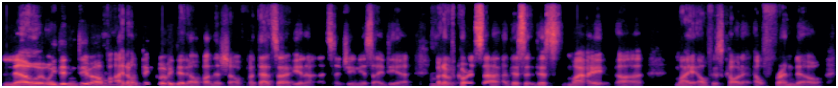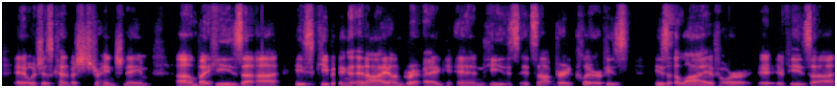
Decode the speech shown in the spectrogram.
No, we didn't do Elf. I don't think we did Elf on the Shelf, but that's a you know that's a genius idea. But of course, uh, this this my uh, my elf is called Elfrendo, eh, which is kind of a strange name. Um, but he's uh, he's keeping an eye on Greg, and he's it's not very clear if he's he's alive or if he's uh,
